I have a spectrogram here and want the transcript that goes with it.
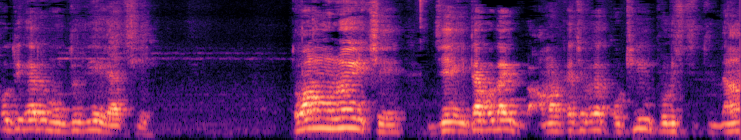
প্রতিকারের মধ্য দিয়ে গেছে। তোমার মনে হয়েছে যে এটা বোধহয় আমার কাছে বোধহয় কঠিন পরিস্থিতি? না।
